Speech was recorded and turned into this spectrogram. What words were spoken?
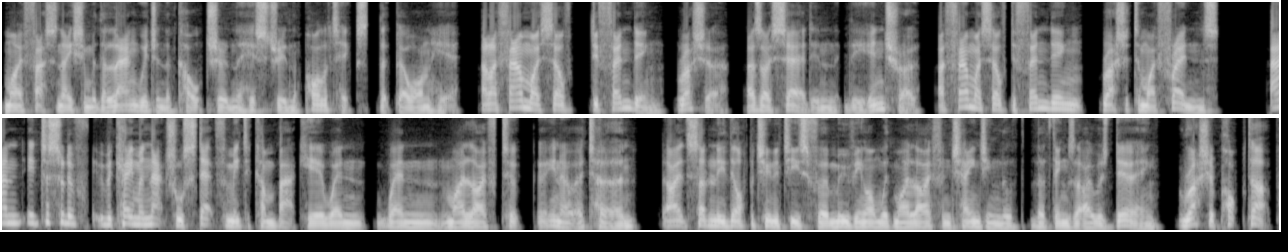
my fascination with the language and the culture and the history and the politics that go on here. And I found myself defending Russia, as I said in the intro. I found myself defending Russia to my friends. And it just sort of became a natural step for me to come back here when when my life took, you know, a turn. I suddenly the opportunities for moving on with my life and changing the, the things that I was doing, Russia popped up.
